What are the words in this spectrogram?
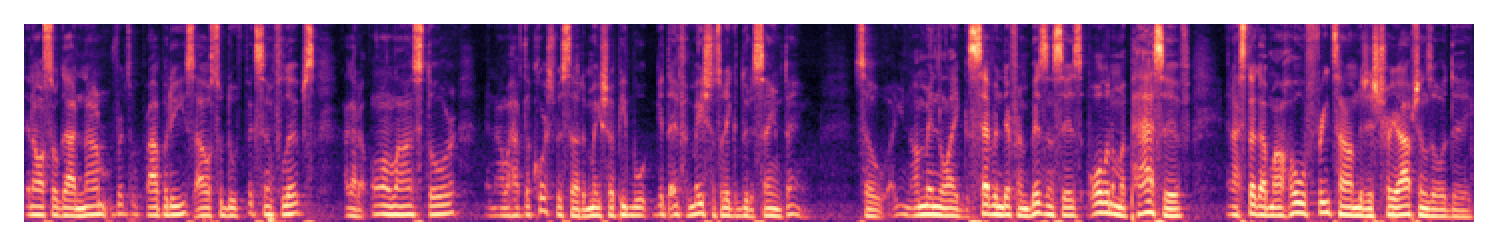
Then I also got non-rental properties. I also do fix and flips. I got an online store, and I have the course for sale to make sure people get the information so they can do the same thing. So you know, I'm in like seven different businesses. All of them are passive, and I still got my whole free time to just trade options all day.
